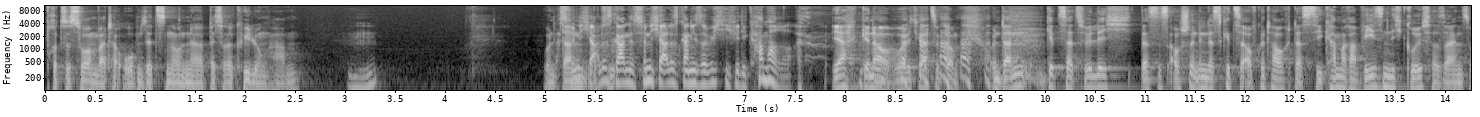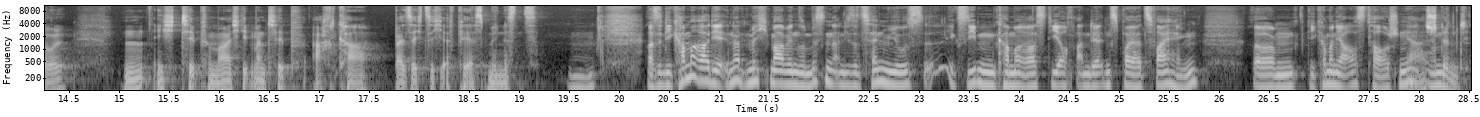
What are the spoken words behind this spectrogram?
Prozessoren weiter oben sitzen und eine bessere Kühlung haben. Mhm. Und das finde ich, alles gar nicht, find ich ja alles gar nicht so wichtig wie die Kamera. Ja, genau, wollte ich gerade zu kommen. Und dann gibt es natürlich, das ist auch schon in der Skizze aufgetaucht, dass die Kamera wesentlich größer sein soll. Hm, ich tippe mal, ich gebe mal einen Tipp, 8K bei 60 FPS mindestens. Mhm. Also die Kamera, die erinnert mich, Marvin, so ein bisschen an diese Zenmuse X7-Kameras, die auch an der Inspire 2 hängen. Ähm, die kann man ja austauschen. Ja, stimmt.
